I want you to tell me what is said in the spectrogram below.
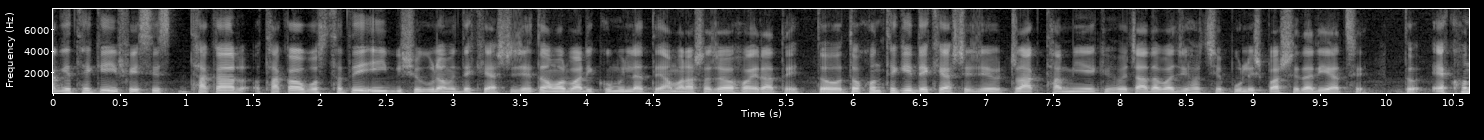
আগে থেকেই ফেসিস থাকার, থাকা অবস্থাতে এই বিষয়গুলো আমি দেখে আসছি। যেহেতু আমার বাড়ি কুমিল্লাতে, আমার আসা যাওয়া হয় রাতে, তো তখন থেকেই দেখে আসছি যে ট্রাক থামিয়ে কীভাবে চাঁদাবাজি হচ্ছে, পুলিশ পাশে দাঁড়িয়ে আছে। তো এখন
